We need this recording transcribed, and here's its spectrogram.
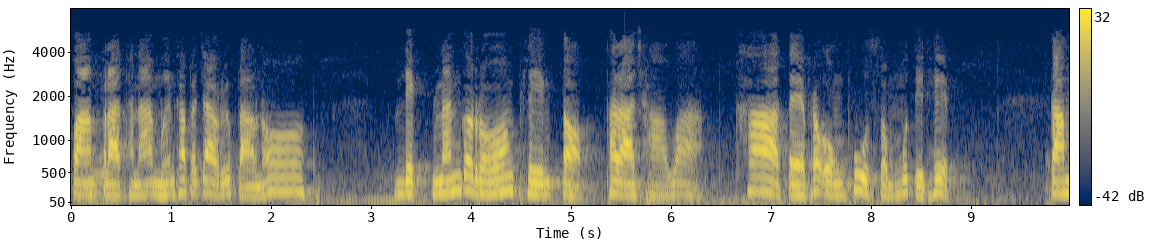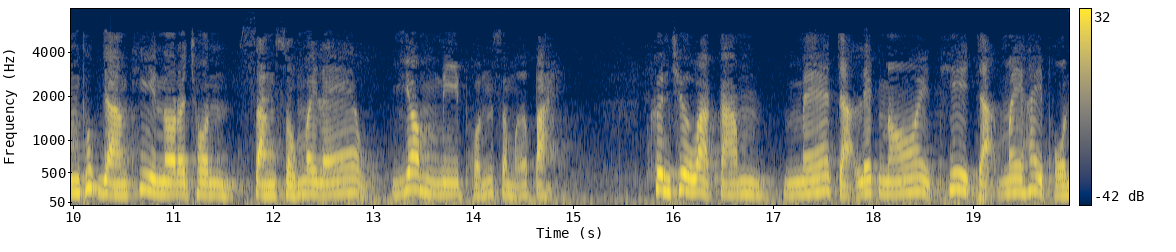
ความปรารถนาเหมือนข้าพเจ้าหรือเปล่าเนาะเด็กนั้นก็ร้องเพลงตอบพระราชาว่าข้าแต่พระองค์ผู้สมมุติเทพ กรรมทุกอย่างที่นรชนสั่งสมไว้แล้ว ย่อมมีผลเสมอไป ขึ้นชื่อว่ากรรม แม้จะเล็กน้อยที่จะไม่ให้ผล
